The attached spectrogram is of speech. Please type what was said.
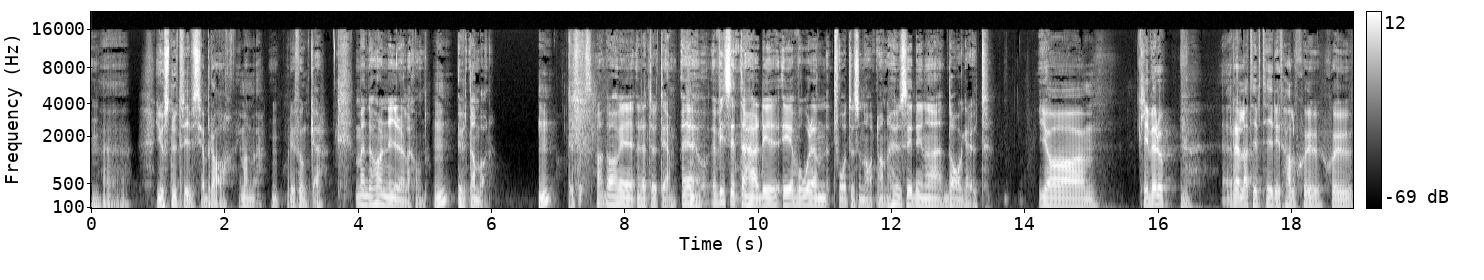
Mm. Eh, just nu trivs jag bra i Malmö mm. och det funkar. Men du har en ny relation, mm. utan barn? Mm. Precis. Ja, då har vi rätt ut det. Eh, vi sitter här, det är våren 2018. Hur ser dina dagar ut? Jag kliver upp relativt tidigt, halv sju, sju.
